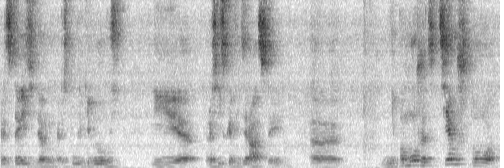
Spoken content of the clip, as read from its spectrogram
представителям Республики Беларусь и Российской Федерации э, не поможет тем, что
